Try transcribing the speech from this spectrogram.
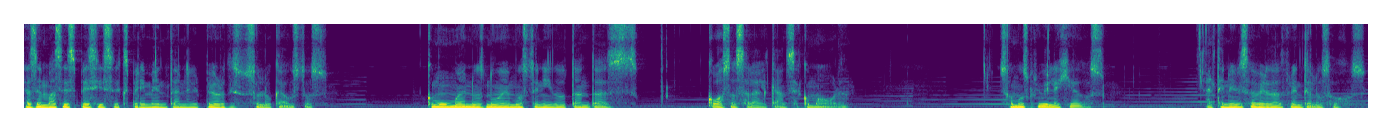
Las demás especies experimentan el peor de sus holocaustos, como humanos no hemos tenido tantas cosas al alcance como ahora. Somos privilegiados al tener esa verdad frente a los ojos.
